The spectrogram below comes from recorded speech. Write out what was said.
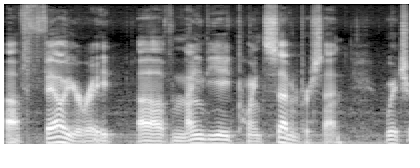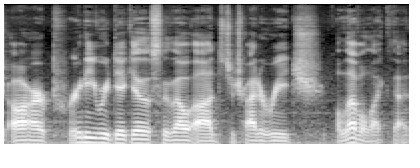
a failure rate of 98.7%, which are pretty ridiculously low odds to try to reach a level like that.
